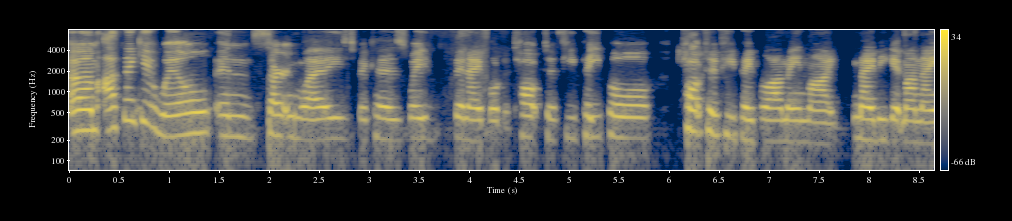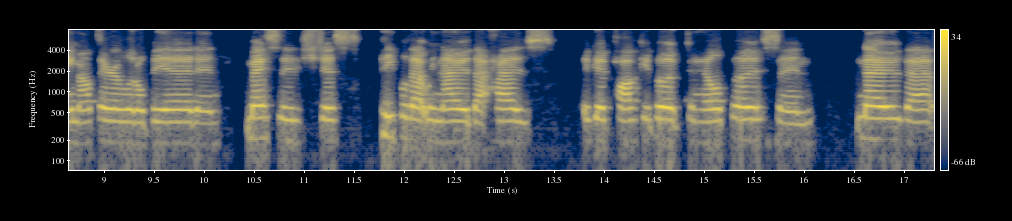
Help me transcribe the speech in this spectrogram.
Um, I think it will in certain ways because we've been able to talk to a few people. Talk to a few people. I mean, like maybe get my name out there a little bit and message just people that we know that has a good pocketbook to help us and know that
